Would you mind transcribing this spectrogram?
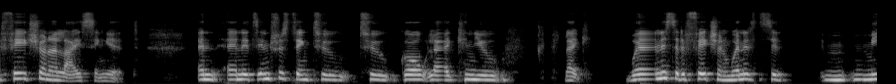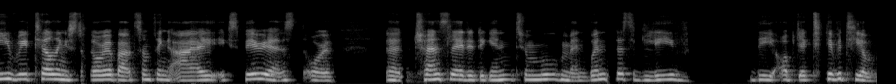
fictionalizing it. And and it's interesting to to go like, can you like when is it a fiction? When is it me retelling a story about something I experienced or uh, translated into movement? When does it leave the objectivity of,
